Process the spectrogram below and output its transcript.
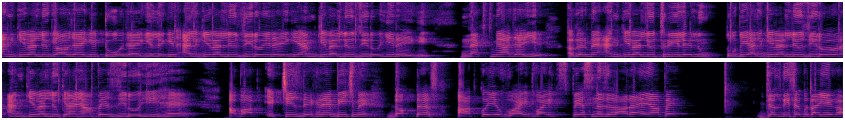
एन की वैल्यू क्या हो जाएगी? टू हो जाएगी। लेकिन एल की वैल्यू ज़ीरो ही रहेगी एम की वैल्यू ज़ीरो ही रहेगी। नेक्स्ट में आ जाइए। अगर मैं एन की वैल्यू थ्री ले लूँ तो भी एल की वैल्यू ज़ीरो और एम की वैल्यू क्या है? यहाँ पे ज़ीरो ही है। अब आप एक चीज़ देख रहे हैं बीच में। डॉक्टर्स, आपको ये व्हाइट व्हाइट स्पेस नज़र आ रहा है यहाँ पे। जल्दी से बताइएगा।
